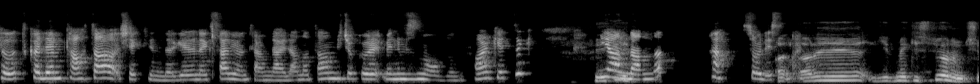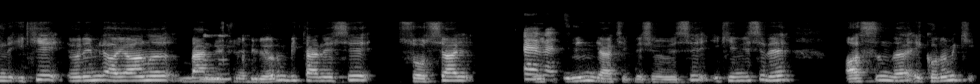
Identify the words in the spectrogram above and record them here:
kağıt, kalem, tahta şeklinde geleneksel yöntemlerle anlatan birçok öğretmenimizin olduğunu fark ettik. Peki, bir yandan da Heh, söyle İsmail. Araya girmek istiyorum. Şimdi iki önemli ayağını ben Hı-hı. düşünebiliyorum. Bir tanesi sosyal evet. gerçekleşmemesi. İkincisi de aslında ekonomik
